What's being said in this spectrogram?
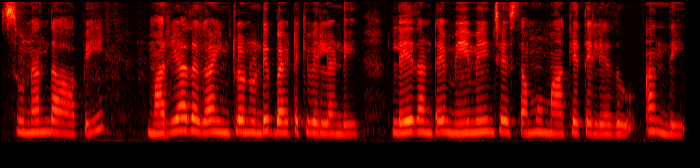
సునంద ఆపి మర్యాదగా ఇంట్లో నుండి బయటకి వెళ్ళండి. లేదంటే మేమేం చేస్తామో మాకే తెలియదు అంది.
